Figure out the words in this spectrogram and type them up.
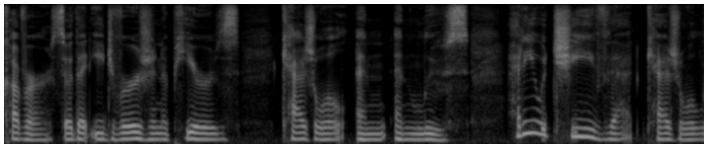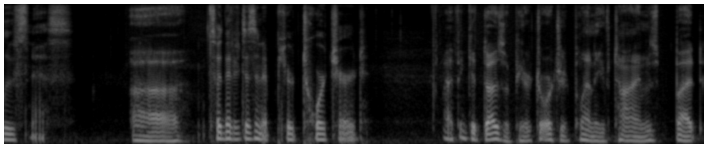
cover so that each version appears casual and, and loose. How do you achieve that casual looseness? Uh, so that it doesn't appear tortured. I think it does appear tortured plenty of times, but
